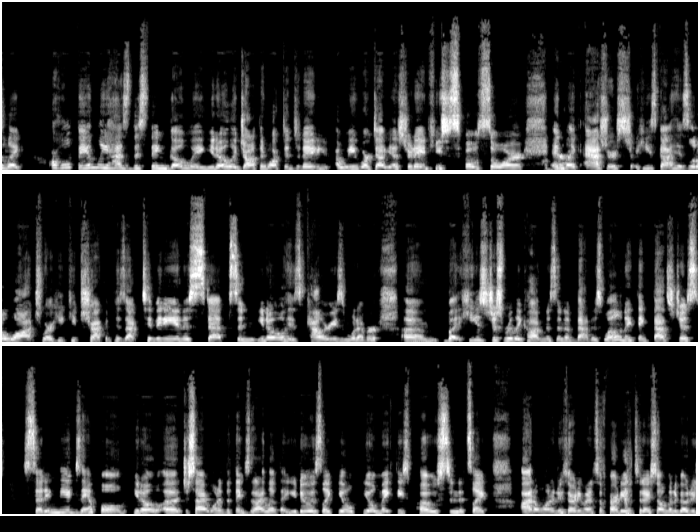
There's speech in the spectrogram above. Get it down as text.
to like our whole family has this thing going, you know, like Jonathan walked in today, he, uh, we worked out yesterday and he's so sore. And like Asher, he's got his little watch where he keeps track of his activity and his steps and, you know, his calories and whatever. Um, but he's just really cognizant of that as well. And I think that's just setting the example. You know, uh, Josiah, one of the things that I love that you do is like you'll you'll make these posts and it's like, I don't want to do 30 minutes of cardio today, so I'm gonna go do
